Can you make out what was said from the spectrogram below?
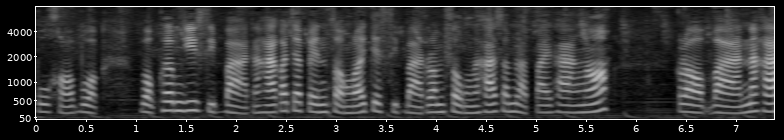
ปูขอบวกบวกเพิ่ม 20 บาทนะคะ ก็จะเป็น 270 บาทรวมส่งนะคะสำหรับปลายทางเนาะกรอบหวานนะคะ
